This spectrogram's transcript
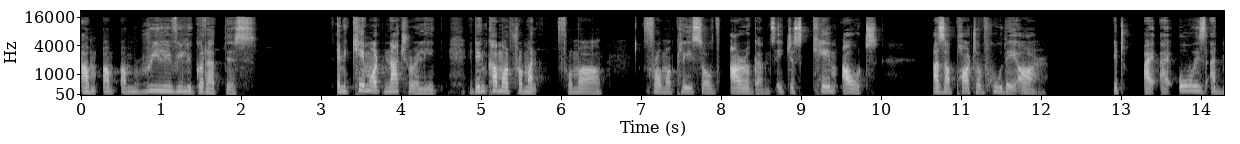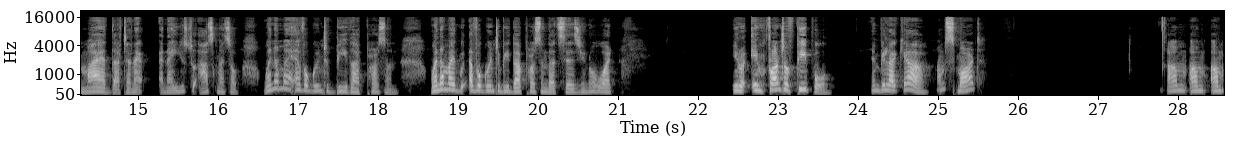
I'm I'm, I'm really really good at this and it came out naturally it didn't come out from an from a from a place of arrogance. It just came out as a part of who they are. It I, I always admired that and I and I used to ask myself, when am I ever going to be that person? When am I ever going to be that person that says, you know what, you know, in front of people and be like, yeah, I'm smart. I'm I'm I'm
